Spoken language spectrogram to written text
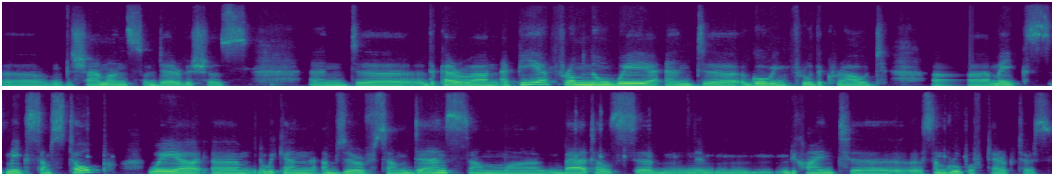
um, shamans or dervishes. And uh, the caravan appear from nowhere and uh, going through the crowd uh, makes makes some stop where um, we can observe some dance, some uh, battles um, behind uh, some group of characters.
